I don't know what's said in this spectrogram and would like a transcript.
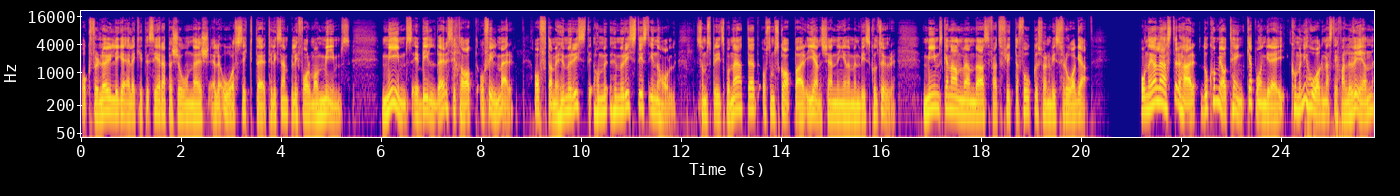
och förlöjliga eller kritisera personers eller åsikter, till exempel i form av memes. Memes är bilder, citat och filmer, ofta med humoristi- hum- humoristiskt innehåll, som sprids på nätet och som skapar igenkänning inom en viss kultur. Memes kan användas för att flytta fokus för en viss fråga. Och när jag läste det här, då kom jag att tänka på en grej. Kommer ni ihåg när Stefan Löfven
